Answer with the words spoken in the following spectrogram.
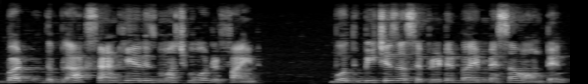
but the black sand here is much more refined. Both beaches are separated by Mesa mountain.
